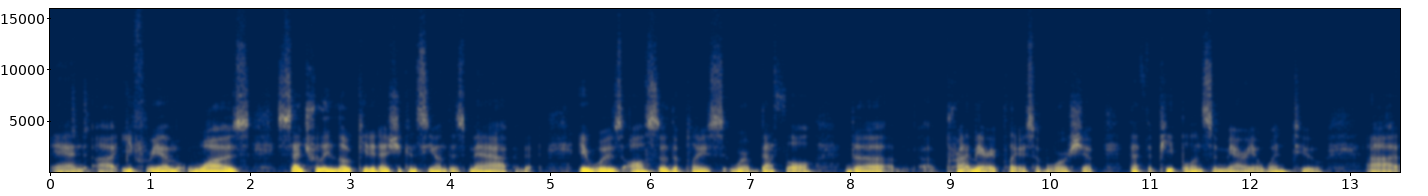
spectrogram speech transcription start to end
And uh, Ephraim was centrally located, as you can see on this map. It was also the place where Bethel, the uh, primary place of worship that the people in Samaria went to, uh,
